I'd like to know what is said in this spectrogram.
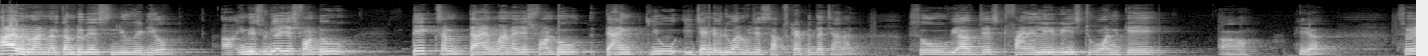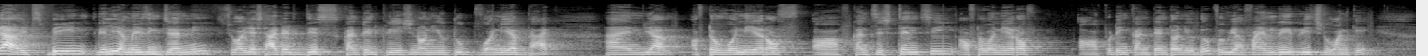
Hi everyone, welcome to this new video. Uh, in this video, I just want to take some time and I just want to thank you each and everyone who just subscribed to the channel. So we have just finally reached 1k uh, here. So yeah, it's been really amazing journey. So I just started this content creation on YouTube one year back, and yeah, after one year of uh, consistency, after one year of uh, putting content on YouTube, so we have finally reached 1k.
